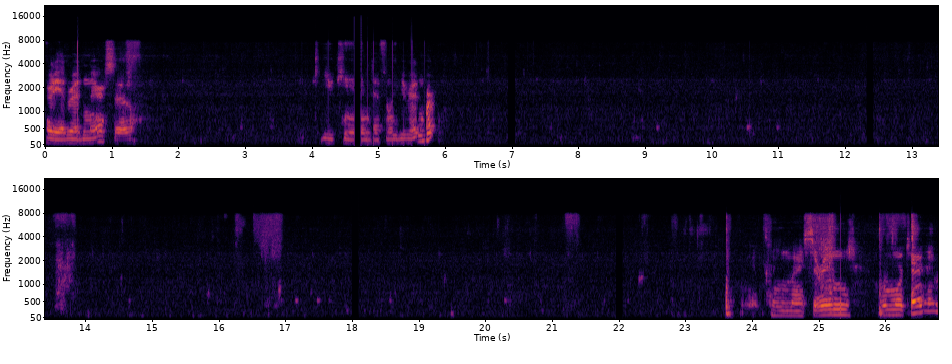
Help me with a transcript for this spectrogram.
I already had red in there, so you can definitely do red and purple. Clean syringe one more time.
